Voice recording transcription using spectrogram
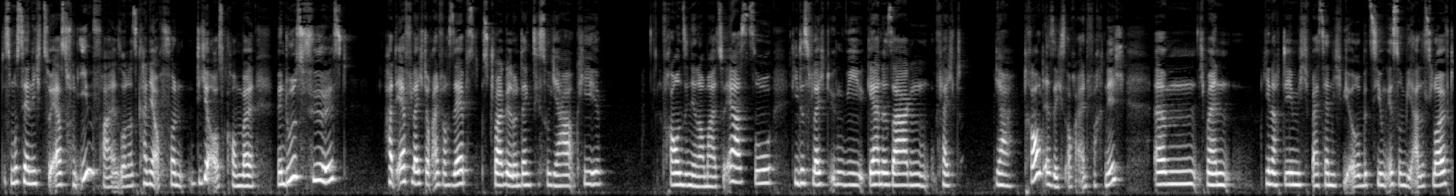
das muss ja nicht zuerst von ihm fallen, sondern es kann ja auch von dir auskommen, weil wenn du es fühlst, hat er vielleicht auch einfach selbst Struggle und denkt sich so, ja, okay, Frauen sind ja normal zuerst so, die das vielleicht irgendwie gerne sagen, vielleicht, ja, traut er sich es auch einfach nicht. Ähm, ich meine, je nachdem, ich weiß ja nicht, wie eure Beziehung ist und wie alles läuft,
